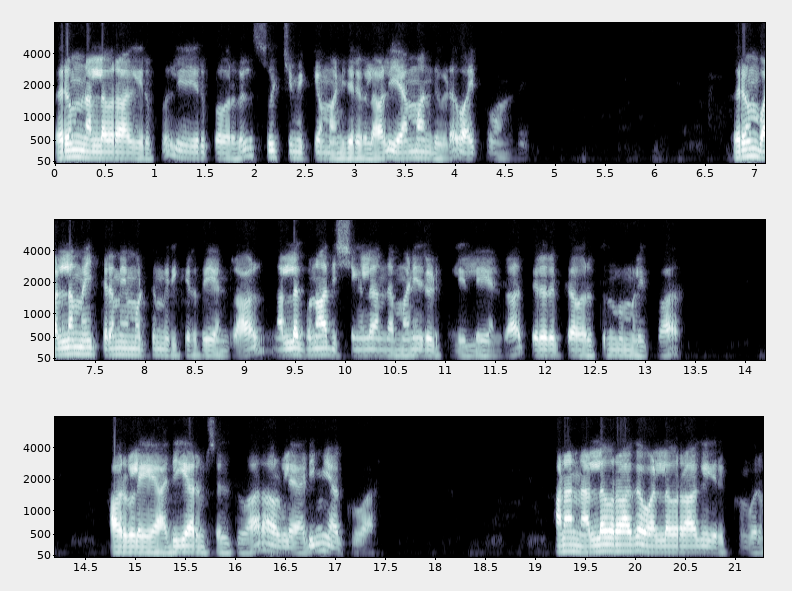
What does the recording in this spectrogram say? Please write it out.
வெறும் நல்லவராக இருப்ப இருப்பவர்கள் சூழ்ச்சிமிக்க மனிதர்களால் ஏமாந்துவிட வாய்ப்பு உண்டு. வெறும் வல்லமை திறமை மட்டும் இருக்கிறது என்றால் நல்ல குணாதிசயங்கள் அந்த மனிதரிடத்தில் இல்லை என்றால் பிறருக்கு அவர் துன்பம் அளிப்பார். அவர்களை அதிகாரம் செலுத்துவார் அவர்களை அடிமையாக்குவார். ஆனால் நல்லவராக வல்லவராக இருக்கும் ஒரு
